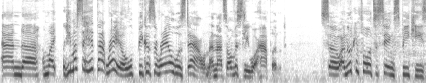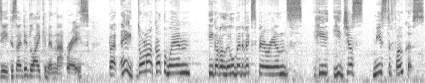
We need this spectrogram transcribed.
And uh, I'm like, he must have hit that rail because the rail was down. And that's obviously what happened. So I'm looking forward to seeing Speakeasy because I did like him in that race. But hey, Dornoch got the win. He got a little bit of experience. He he just needs to focus.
